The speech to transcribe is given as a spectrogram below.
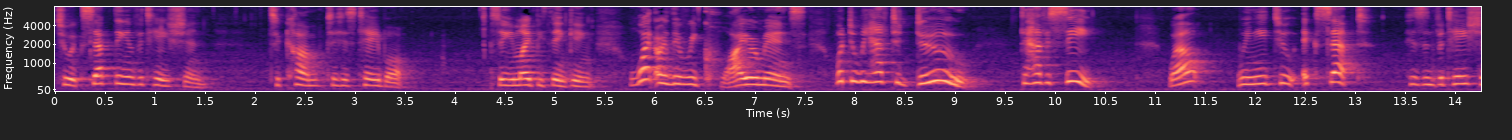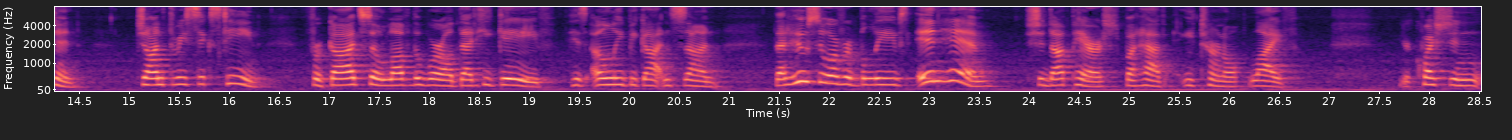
to accept the invitation to come to his table. So you might be thinking, what are the requirements? What do we have to do to have a seat? Well, we need to accept his invitation. John 3:16 For God so loved the world that he gave his only begotten son that whosoever believes in him should not perish but have eternal life. Your question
